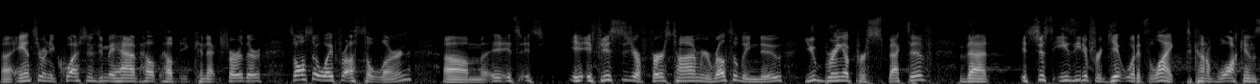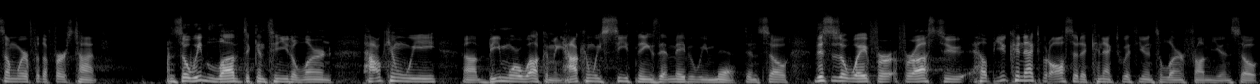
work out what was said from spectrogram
Uh, answer any questions you may have, help help you connect further. It's also a way for us to learn. Um, it's, it's, if this is your first time, you're relatively new, you bring a perspective that it's just easy to forget what it's like to kind of walk in somewhere for the first time. And so we'd love to continue to learn how can we uh, be more welcoming? How can we see things that maybe we missed? And so this is a way for, for us to help you connect, but also to connect with you and to learn from you. And so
